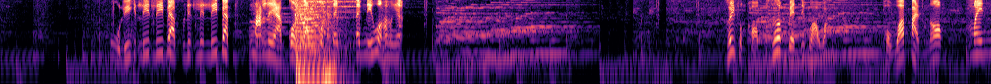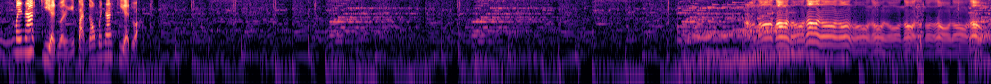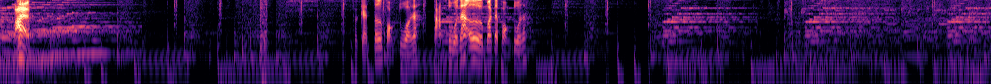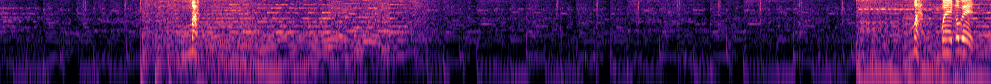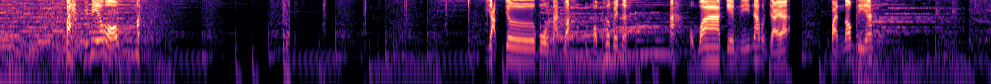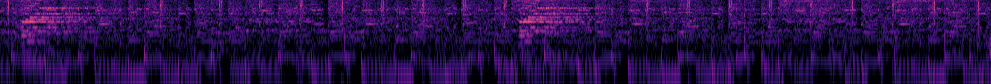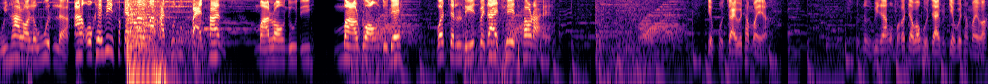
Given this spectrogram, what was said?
โอ้โหรีรีรีแบบรีรีลีแบบ มันเลยอะ กดแบบกดเต็มเต็มนิ้วอะครับอย่างเงี้ย เฮ้ยผมขอเพิ่มเบนดีกว่าว่ะ ผมว่าปั่นนอกไม่ไม่น่าเกลียดว่ะอย่างงี้ปั่นนอกไม่น่าเกลียดว่ะ ตเตอร์สองตัวนะสามตัวนะเออมาแต่สองตัวนะมามาเมกะเวนไปพี่ๆครับผมมา อยากเจอโบนัสว่ะ ผมขอเพิ่มเป็นหน่อย อะ ผมว่าเกมนี้น่าสนใจแล้วปั่นนอกดีนะ อุ้ยห้าร้อยแล้ววุดเลยอะ โอเคพี่ สแกนเตอร์มาขาดทุนอยู่แปดพันมาลองดูดี มาลองดูเด้ ว่าจะลีดไปได้ที่เท่าไหร่ เก็บหัวใจไว้ทำไมอะแป๊บหนึ่งพี่นะผมก็จะว่าหัวใจมันเก็บไว้ทำไมวะ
